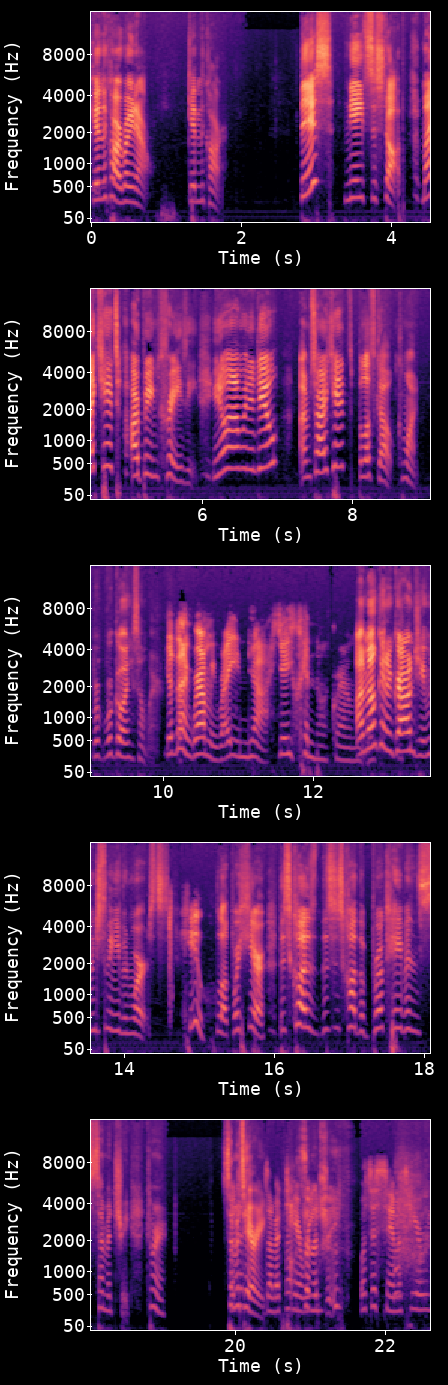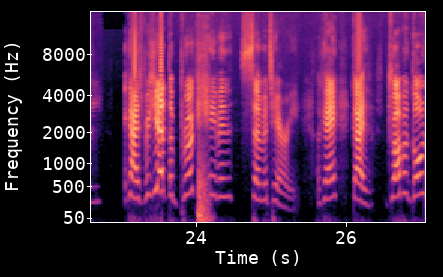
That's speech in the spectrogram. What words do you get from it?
Get in the car right now. Get in the car. This needs to stop. My kids are being crazy. You know what I'm gonna do? I'm sorry, kids, but let's go. Come on, we're, we're going somewhere. You're gonna ground me, right? Yeah. Yeah, you cannot ground me. I'm not gonna ground you. I'm just going to do something even worse. Phew. Look, we're here. This cause this is called the Brookhaven Cemetery. Come here. Cemetery. cemetery. What's a cemetery? Guys, we're here at the Brookhaven Cemetery. Okay, guys, drop a go,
